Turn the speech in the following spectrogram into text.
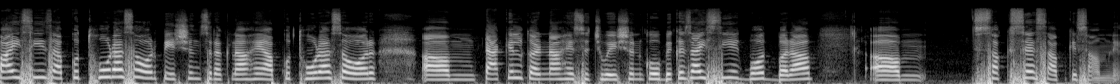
पाइसीज आपको थोड़ा सा और पेशेंस रखना है। आपको थोड़ा सा और टैकल um, करना है को बिकॉज़ आई सी एक बहुत बड़ा सक्सेस um, आपके सामने।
